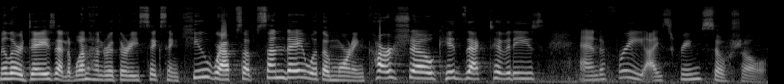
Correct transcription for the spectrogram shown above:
Millard Days at 136 and Q wraps up Sunday with a morning car show, kids activities, and a free ice cream social.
